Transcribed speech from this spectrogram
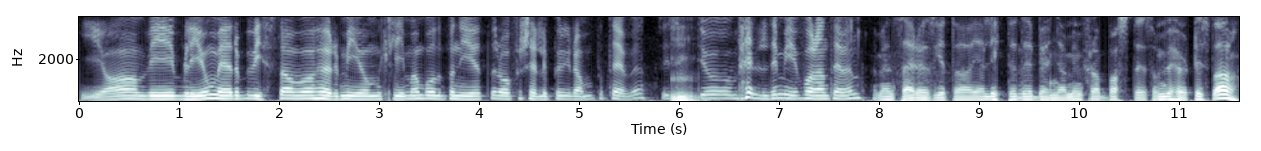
Ja, vi blir jo mer bevisste av å høre mye om klima, både på nyheter og forskjellige programmer på TV. Vi sitter jo veldig mye foran TV-en. Men seriøst, gutta. Jeg likte det Benjamin fra Bastøy som vi hørte i stad.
